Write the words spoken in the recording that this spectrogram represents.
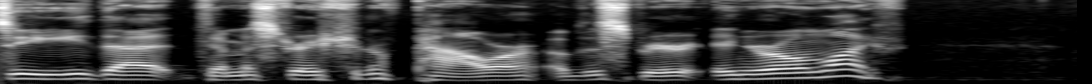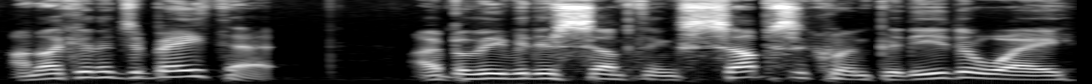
see that demonstration of power of the Spirit in your own life. I'm not going to debate that. I believe it is something subsequent, but either way,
